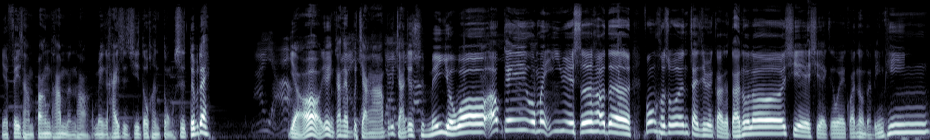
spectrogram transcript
也非常帮他们哈。每个孩子其实都很懂事，对不对？有，因为你刚才不讲啊，不讲就是没有哦。OK，我们一月十二号的风和说恩在这边告一个段落喽，谢谢各位观众的聆听。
